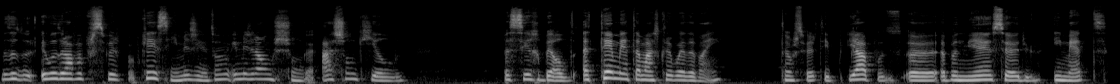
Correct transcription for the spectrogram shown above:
Mas eu, eu adorava perceber. Porque é assim, imagina, estão a imaginar um chunga. Acham que ele, para ser rebelde, até mete a máscara bué bem? Estão a perceber? Tipo, yeah, puto, uh, a pandemia é sério. E mete.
